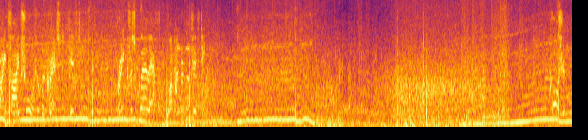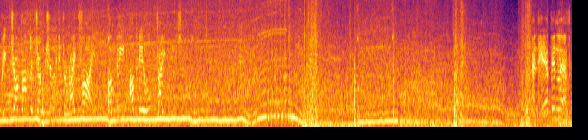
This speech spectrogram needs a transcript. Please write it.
Right 5 short over crest, 50. Brake for square left, 150. Caution, big jump after junction into right 5. Bumpy, uphill, tightens. And hairpin left.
